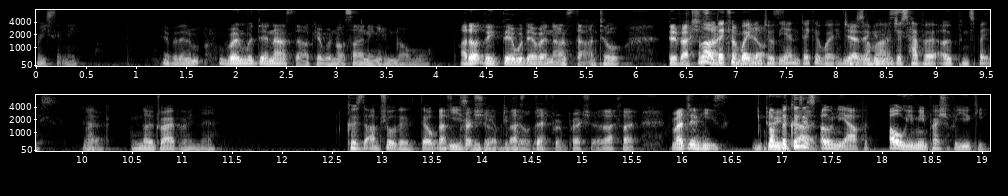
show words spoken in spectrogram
recently. Yeah, but then when would they announce that? Okay, we're not signing him no more. I don't think they would ever announce that until they've actually. No, they could wait somebody until the end. They could wait until Yeah, summer can and just- just have an open space, Yeah. like no driver in there. Because I'm sure they'll, they'll That's easily pressure. be able to That's fill that. different pressure. That's like imagine he's But because bad. it's only Alpha. Oh, you mean pressure for Yuki?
